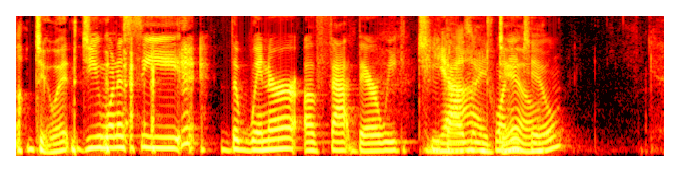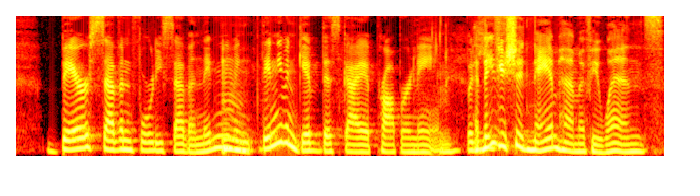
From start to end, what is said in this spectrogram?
I'll do it. Do you want to see the winner of Fat Bear Week Yeah, I 2022? Bear 747. They didn't even mm. they didn't even give this guy a proper name. But I think you should name him if he wins.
